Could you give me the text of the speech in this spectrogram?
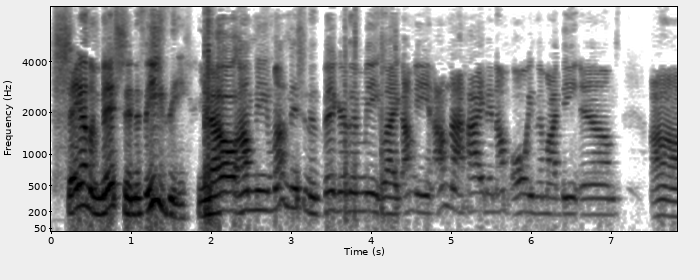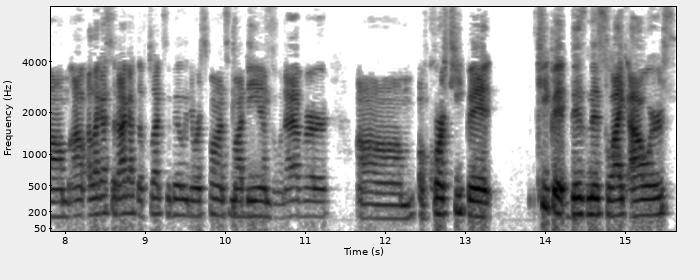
Shay on a mission. It's easy. You know, I mean, my mission is bigger than me. Like, I mean, I'm not hiding. I'm always in my DMs. Um, I, like I said, I got the flexibility to respond to my DMs whenever. Um, of course, keep it keep it business like hours.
